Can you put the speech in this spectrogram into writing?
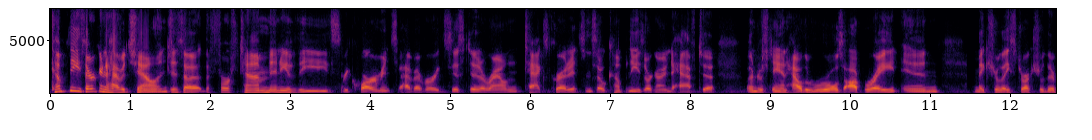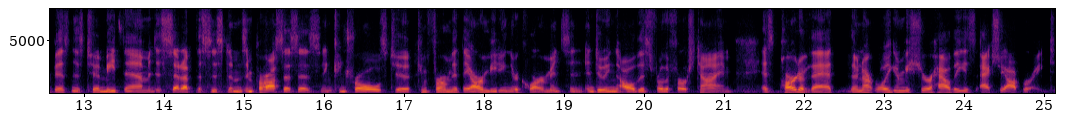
Companies are going to have a challenge. It's uh, the first time many of these requirements have ever existed around tax credits. And so companies are going to have to understand how the rules operate and make sure they structure their business to meet them and to set up the systems and processes and controls to confirm that they are meeting the requirements and, and doing all this for the first time. As part of that, they're not really going to be sure how these actually operate.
